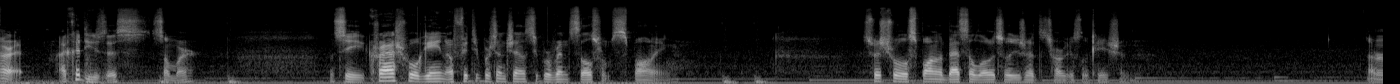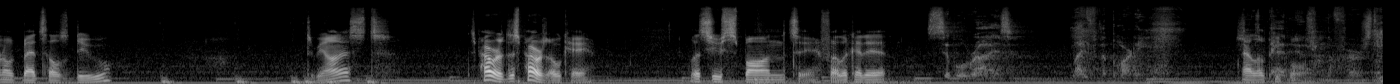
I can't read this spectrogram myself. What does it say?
Alright. I could use this somewhere. Let's see. Crash will gain a 50% chance to prevent cells from spawning. Switch will spawn a bad cell low until user at the target's location. I don't know what bad cells do. To be honest. This power this power's okay. Let's use spawn, let's see, if I look at it. Sybil Reisz, life of the party. She I love people. from the first.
